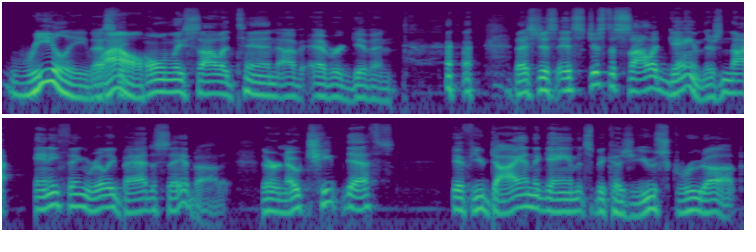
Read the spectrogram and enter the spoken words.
Really? That's wow. the only solid 10 I've ever given. That's just it's just a solid game. There's not anything really bad to say about it. There are no cheap deaths. If you die in the game, it's because you screwed up.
